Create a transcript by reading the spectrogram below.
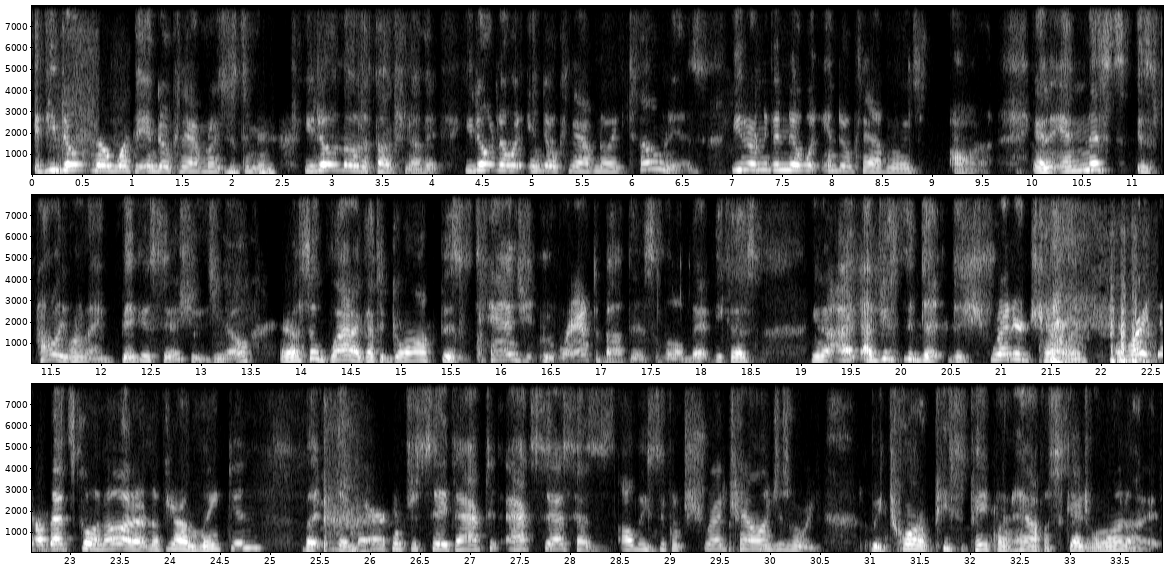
if you don't know what the endocannabinoid mm-hmm. system is? You don't know the function of it. You don't know what endocannabinoid tone is. You don't even know what endocannabinoids are. And and this is probably one of my biggest issues, you know. And I'm so glad I got to go off this tangent and rant about this a little bit because you know, I, I just did the, the shredder challenge. and right now that's going on. I don't know if you're on LinkedIn, but the Americans for Safe Act, Access has all these different shred challenges where we, we tore a piece of paper in half with Schedule One on it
